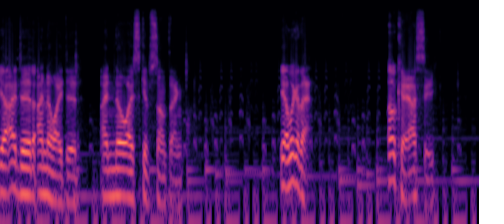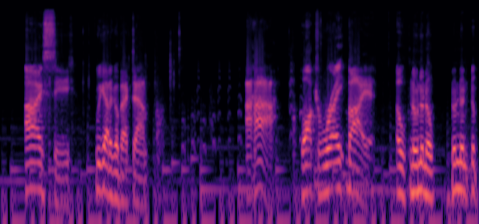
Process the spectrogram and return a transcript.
Yeah, I did. I know I did. I know I skipped something. Yeah, look at that. Okay, I see. I see. We gotta go back down. Aha! Walked right by it. Oh, no, no, no. No, no, no.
